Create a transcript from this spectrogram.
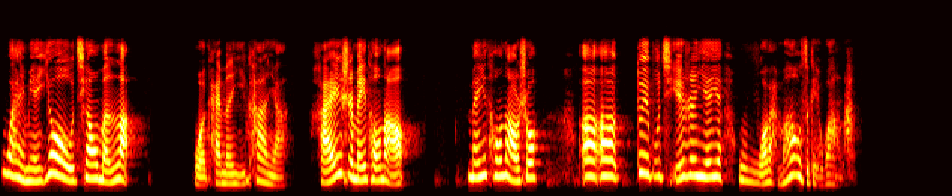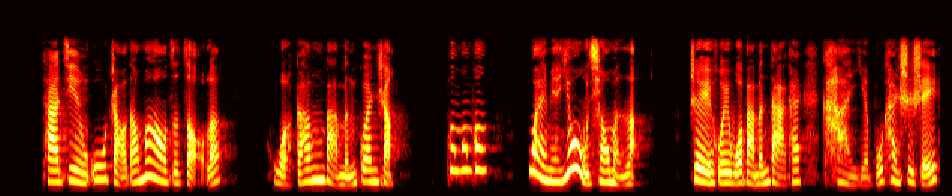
外面又敲门了。我开门一看呀，还是没头脑。没头脑说：“啊啊，对不起，任爷爷，我把帽子给忘了。”他进屋找到帽子走了，我刚把门关上，砰砰砰，外面又敲门了。这回我把门打开，看也不看是谁，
